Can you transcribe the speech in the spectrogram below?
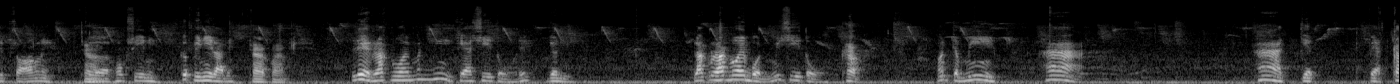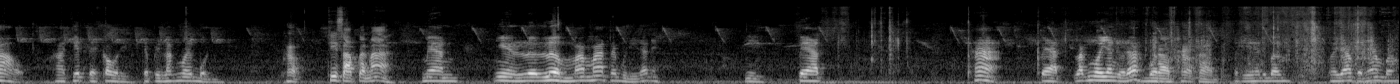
สิบสองนี่ครับเออหกสี่นี่ ก็ปีนี้ละนี่ครับครับเลขหลักหน่วยมันนี่แค่สี่ตัวเด้เดี๋ยวนี้หลักหลักหน่วยบนมีสี่ตัวครับ มันจะมีห้า ห้าเจ็ดแปดเก้าห้าเจ็ดแปดเก้านี่จะเป็นหลักหน่วยบน ครับ ที่ซับกันมาแมนนี่เริ่มเริ่มมามาแต่บุนี้แล้วนี่นี่แปดห้าแปดหลักหน่วยยังอยู่นะครับครับครับปฏิให้ได้เบิ้งพยายามไปแนมเบิ้ง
